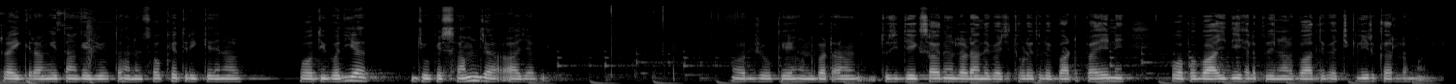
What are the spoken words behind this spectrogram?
ਟਰਾਈ ਕਰਾਂਗੇ ਤਾਂ ਕਿ ਜੋ ਤੁਹਾਨੂੰ ਸੌਖੇ ਤਰੀਕੇ ਦੇ ਨਾਲ ਬਹੁਤ ਹੀ ਵਧੀਆ ਜੋ ਕਿ ਸਮਝ ਆ ਆ ਜਾਵੇ। ਔਰ ਜੋ ਕਿ ਹੁਣ ਬਟਾਂ, ਤੁਸੀਂ ਦੇਖ ਸਕਦੇ ਹੋ ਲੜਾਂ ਦੇ ਵਿੱਚ ਥੋੜੇ ਥੋੜੇ ਬੱਟ ਪਏ ਨੇ, ਉਹ ਆਪਾਂ ਬਾਜ ਦੀ ਹੈਲਪ ਦੇ ਨਾਲ ਬਾਅਦ ਦੇ ਵਿੱਚ ਕਲੀਅਰ ਕਰ ਲਵਾਂਗੇ।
